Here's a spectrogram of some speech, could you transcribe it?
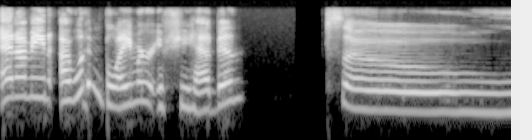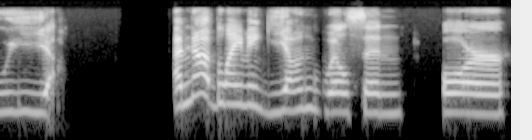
and i mean i wouldn't blame her if she had been so yeah i'm not blaming young wilson or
